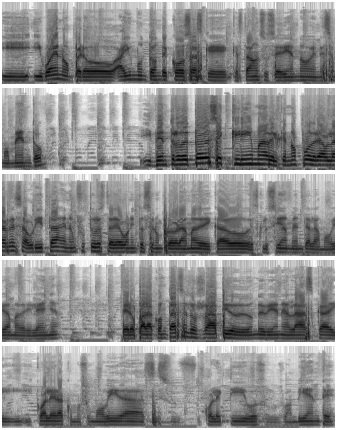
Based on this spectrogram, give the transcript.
Y, y bueno, pero hay un montón de cosas que, estaban sucediendo en ese momento. Y dentro de todo ese clima del que no podré hablarles ahorita, en un futuro estaría bonito hacer un programa dedicado exclusivamente a la movida madrileña. Pero para contárselos rápido de dónde viene Alaska y, cuál era como su movida, su, su colectivo, su, su ambiente.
